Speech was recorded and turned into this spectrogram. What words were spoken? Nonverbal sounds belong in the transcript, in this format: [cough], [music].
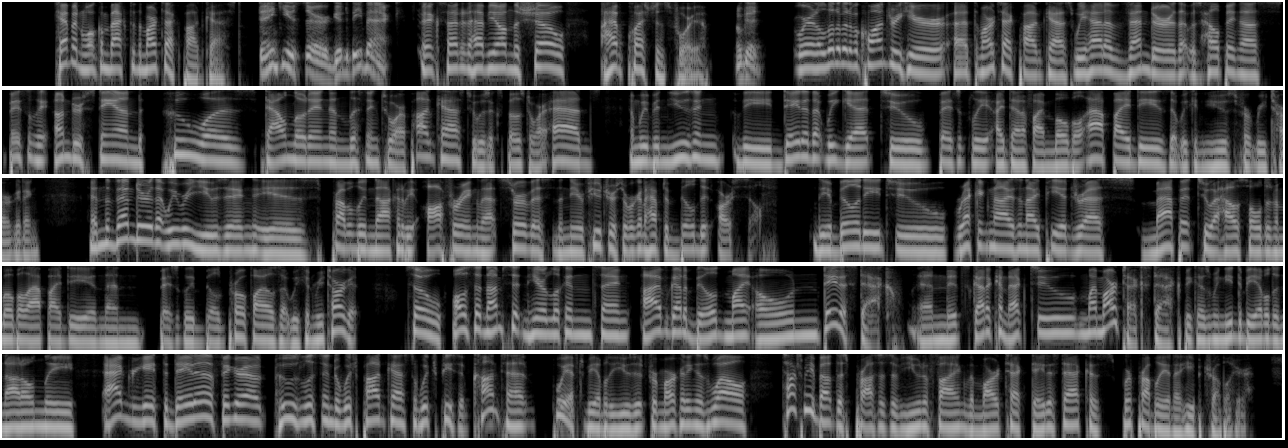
Kevin, welcome back to the Martech podcast. Thank you, sir. Good to be back. Excited to have you on the show. I have questions for you. Oh, good we're in a little bit of a quandary here at the Martech podcast. We had a vendor that was helping us basically understand who was downloading and listening to our podcast, who was exposed to our ads. And we've been using the data that we get to basically identify mobile app IDs that we can use for retargeting. And the vendor that we were using is probably not going to be offering that service in the near future. So we're going to have to build it ourselves the ability to recognize an IP address, map it to a household and a mobile app ID, and then basically build profiles that we can retarget. So all of a sudden, I'm sitting here looking, saying, I've got to build my own data stack, and it's got to connect to my Martech stack because we need to be able to not only aggregate the data, figure out who's listening to which podcast and which piece of content, but we have to be able to use it for marketing as well. Talk to me about this process of unifying the Martech data stack because we're probably in a heap of trouble here. [laughs]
